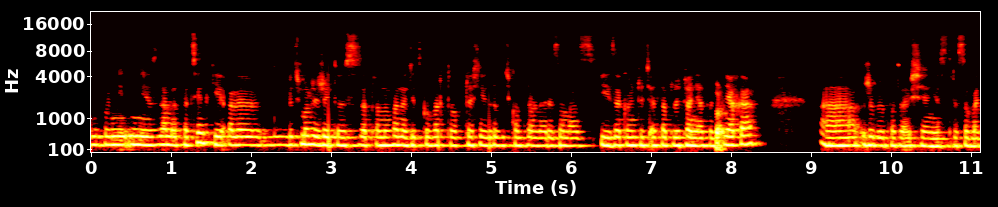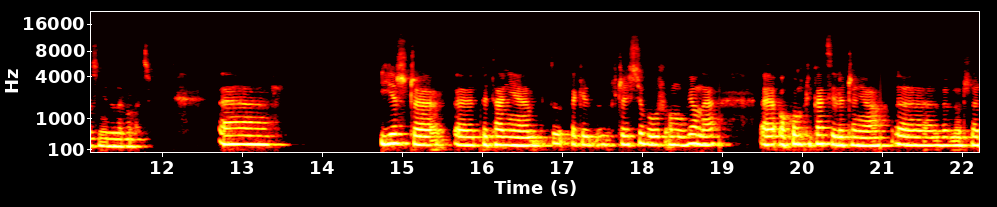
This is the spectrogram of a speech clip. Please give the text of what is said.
bo nie, nie znamy pacjentki, ale być może jeżeli to jest zaplanowane dziecko, warto wcześniej zrobić kontrolny rezonans i zakończyć etap leczenia tętniaka. a żeby potem się nie stresować i nie denerwować. E, I jeszcze e, pytanie, takie częściowo już omówione, e, o komplikacje leczenia wewnątrzne,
